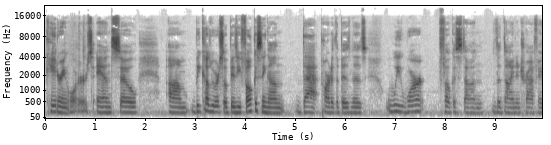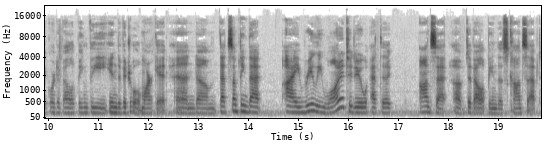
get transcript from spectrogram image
catering orders, and so um, because we were so busy focusing on that part of the business, we weren't focused on the dine-in traffic or developing the individual market, and um, that's something that I really wanted to do at the onset of developing this concept.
